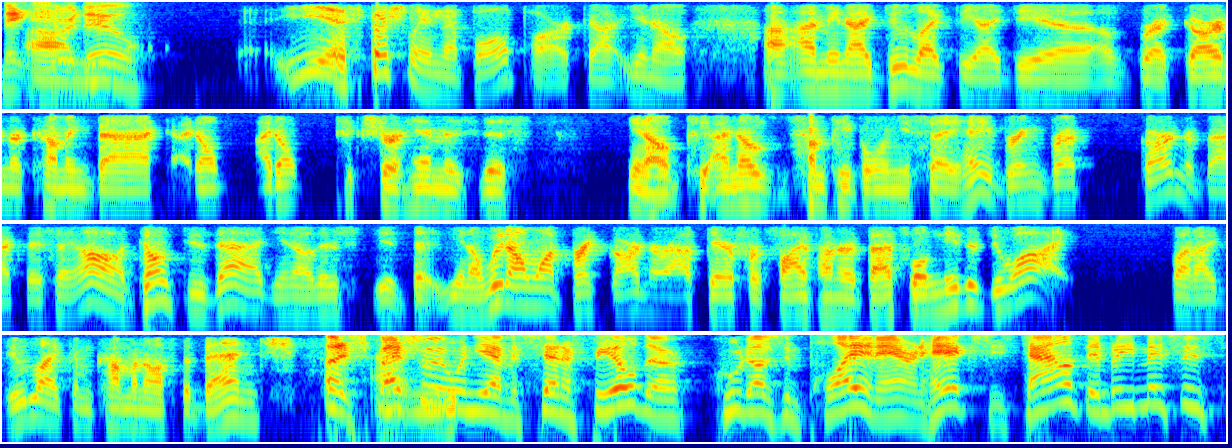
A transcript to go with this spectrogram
They sure um, do. Yeah, especially in that ballpark. Uh, you know, I mean, I do like the idea of Brett Gardner coming back. I don't, I don't picture him as this you know, I know some people when you say, "Hey, bring Brett Gardner back," they say, "Oh, don't do that." You know, there's, you know, we don't want Brett Gardner out there for 500 bats. Well, neither do I. But I do like him coming off the bench, especially when you have a center fielder who doesn't play in Aaron Hicks. He's talented, but he misses,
